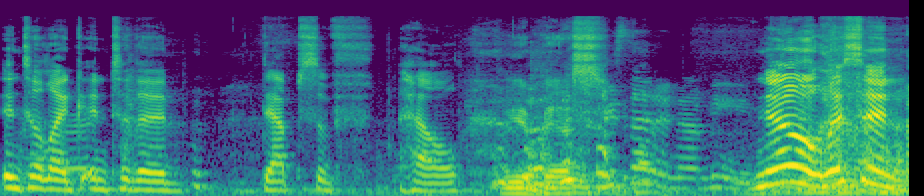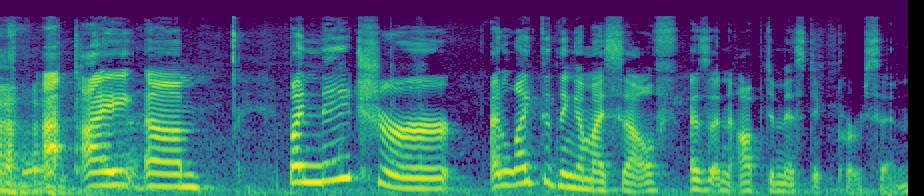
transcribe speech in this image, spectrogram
Into like into the depths of hell. The abyss. You said it, not me. No, listen. I, I um, by nature, I like to think of myself as an optimistic person,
